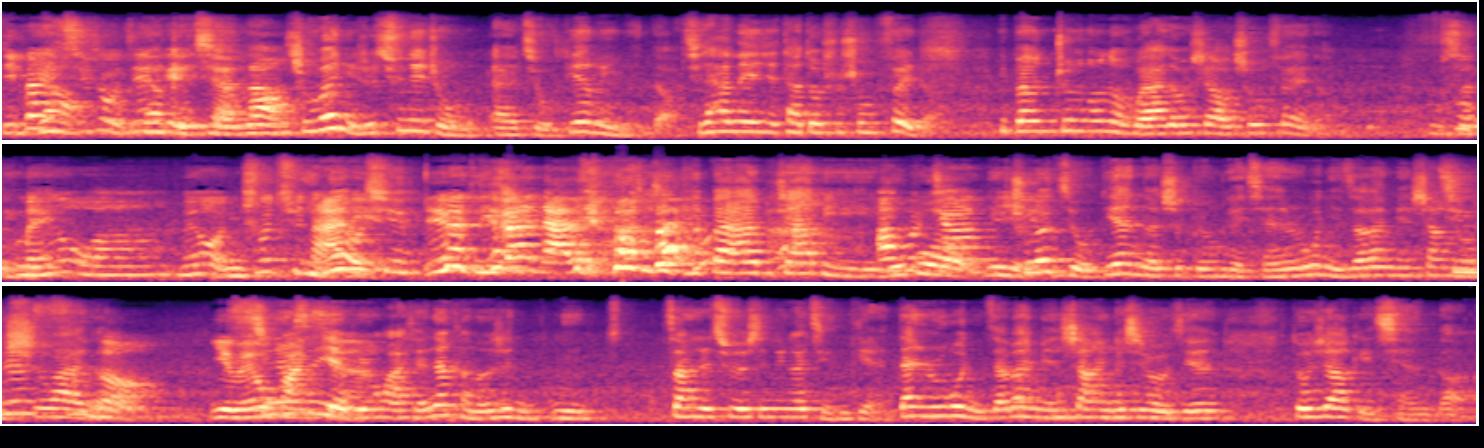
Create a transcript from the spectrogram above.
迪拜洗手间要给钱的，除非你是去那种呃酒店里面的，其他那些它都是收费的。一般中东的国家都是要收费的。没有啊，没有。你说去哪里？去因为迪拜哪里？就是迪拜阿布扎比，阿如果布扎比你除了酒店的是不用给钱的，如果你在外面上那清真种室外的也没有花清真寺也不用。花钱，那可能是你你当时去的是那个景点，但如果你在外面上一个洗手间，都是要给钱的。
